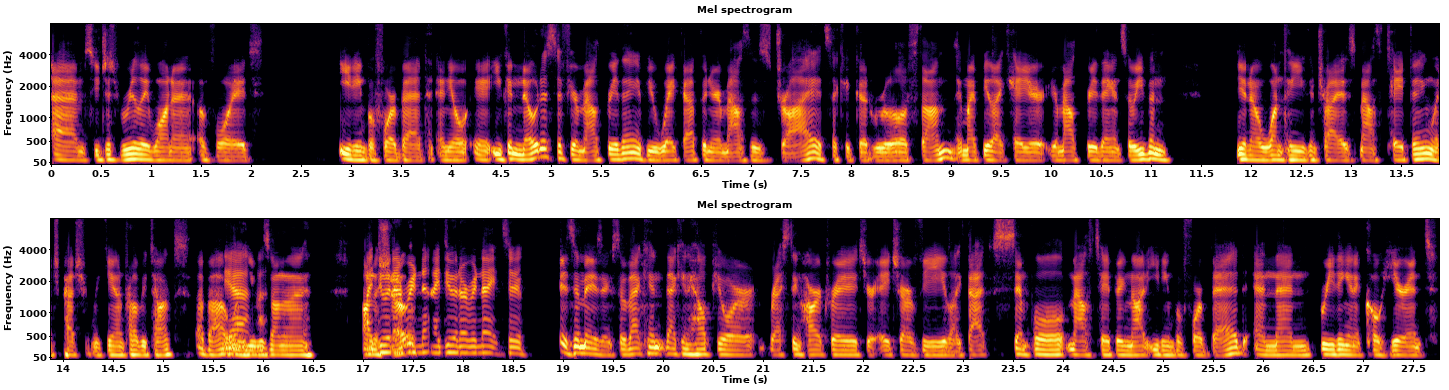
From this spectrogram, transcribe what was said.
Um, so you just really want to avoid eating before bed, and you'll eh, you can notice if you're mouth breathing. If you wake up and your mouth is dry, it's like a good rule of thumb. It might be like, hey, you're you're mouth breathing, and so even you know one thing you can try is mouth taping, which Patrick McKeown probably talked about yeah, when he was on the. On I the do show. it every night I do it every night too it's amazing. So that can that can help your resting heart rate, your HRV, like that simple mouth taping, not eating before bed, and then breathing in a coherent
